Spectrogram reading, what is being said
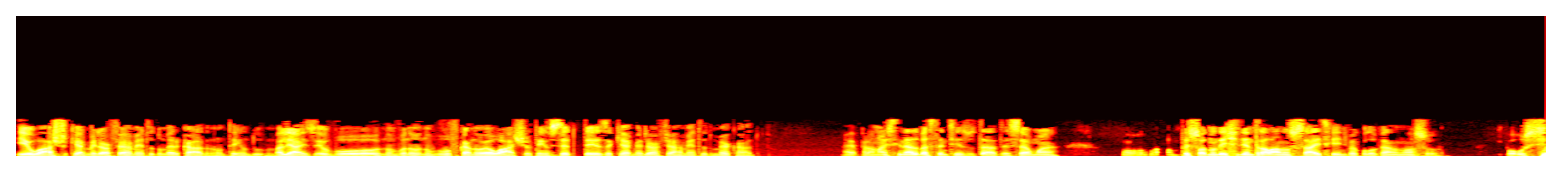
eu acho que é a melhor ferramenta do mercado. Não tenho, do... aliás, eu vou não vou não vou ficar no eu acho. Eu tenho certeza que é a melhor ferramenta do mercado. É, para nós tem dado bastante resultado. Essa é uma o pessoal não deixe de entrar lá no site que a gente vai colocar no nosso post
